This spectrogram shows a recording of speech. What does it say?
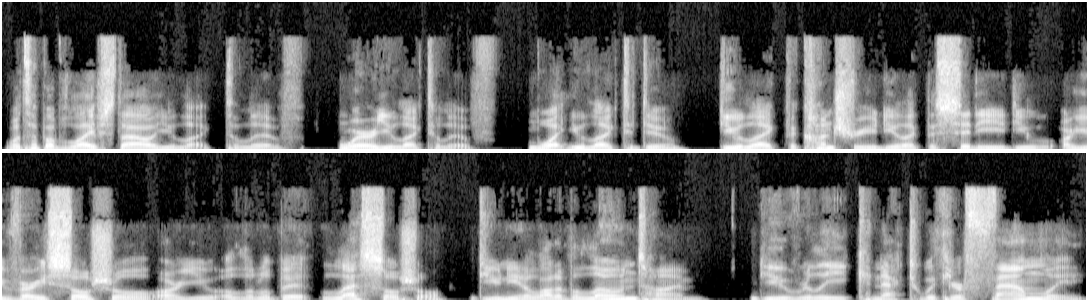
what type of lifestyle you like to live? Where you like to live? What you like to do? Do you like the country? Do you like the city? Do you are you very social? Are you a little bit less social? Do you need a lot of alone time? Do you really connect with your family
